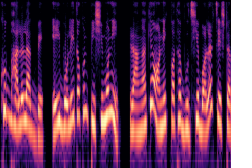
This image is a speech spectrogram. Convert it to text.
খুব ভালো লাগবে। এই বলেই তখন পিসিমণি রাঙাকে অনেক কথা বুঝিয়ে বলার চেষ্টা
